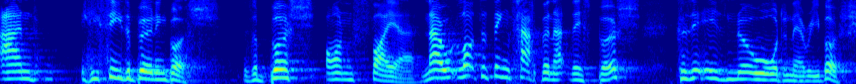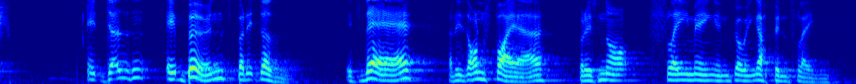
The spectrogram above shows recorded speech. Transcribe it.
and he sees a burning bush. There's a bush on fire. Now, lots of things happen at this bush because it is no ordinary bush. It doesn't, it burns, but it doesn't. It's there and it's on fire, but it's not flaming and going up in flames.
